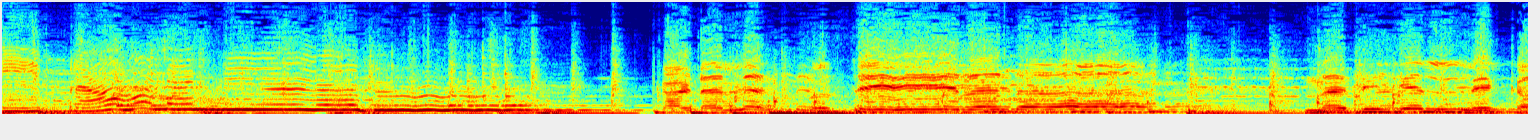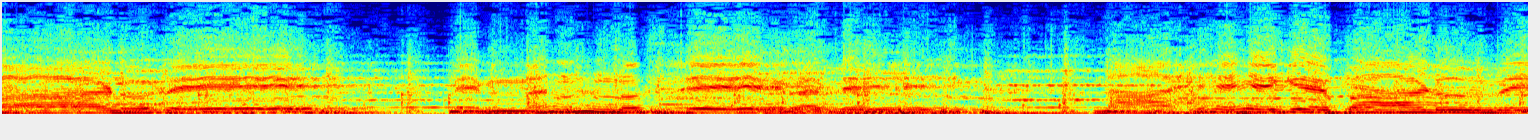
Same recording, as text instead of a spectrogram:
ಈ ಪ್ರಾಣ ನಿಲ್ಲದು ಕಡಲನ್ನು ಸೇರದ ನದಿಯಲ್ಲಿ ಕಾಣುವೆ. ಹೇಗೆ ಬಾಳುವೆ?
